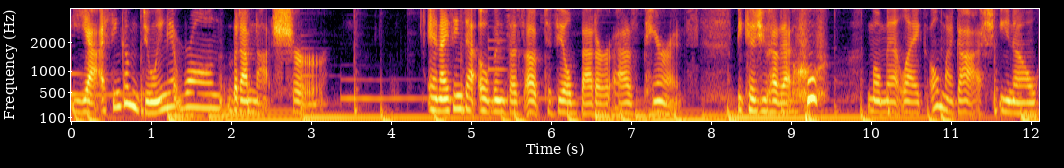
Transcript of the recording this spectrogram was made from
yeah, I think I'm doing it wrong, but I'm not sure. And I think that opens us up to feel better as parents because you have that whew moment like, oh my gosh, you know,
